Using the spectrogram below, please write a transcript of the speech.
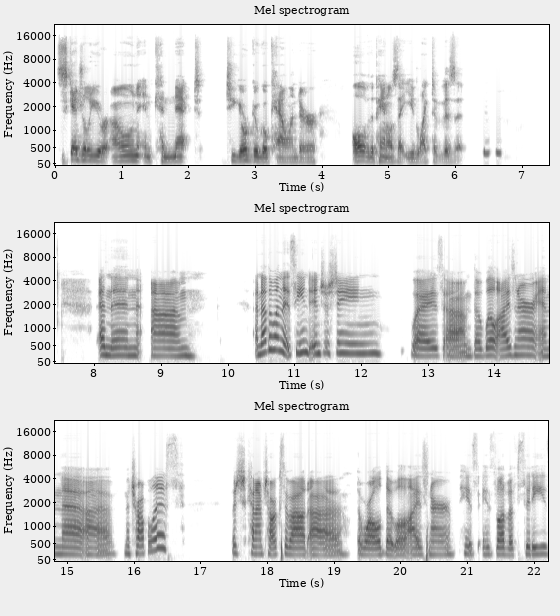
schedule your own and connect to your Google Calendar all of the panels that you'd like to visit. And then um, another one that seemed interesting was um, the Will Eisner and the uh, Metropolis, which kind of talks about uh, the world that Will Eisner, his his love of cities.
